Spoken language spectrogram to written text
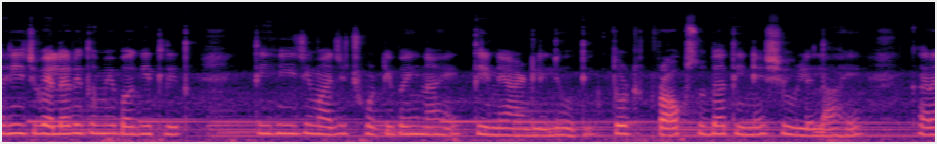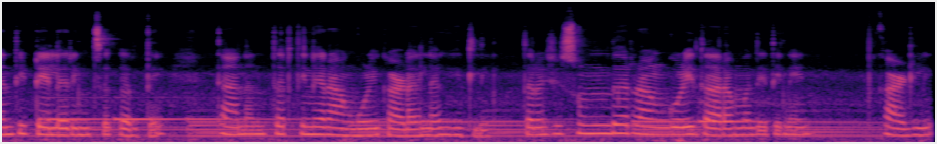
तर ही ज्वेलरी तुम्ही बघितलीत ती ही जी माझी छोटी बहीण आहे तिने आणलेली होती. तो फ्रॉकसुद्धा तिने शिवलेला आहे कारण ती टेलरिंगचं करते. त्यानंतर तिने रांगोळी काढायला घेतली. तर अशी सुंदर रांगोळी दारामध्ये तिने काढली.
